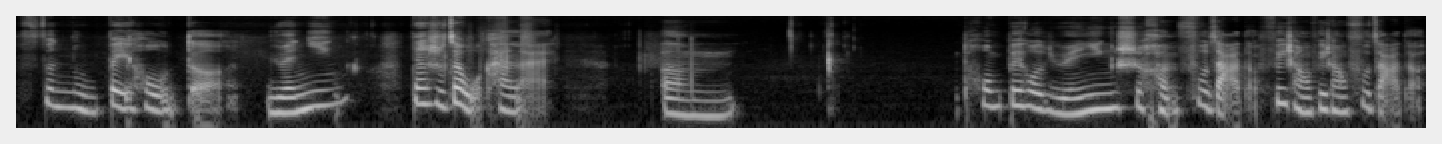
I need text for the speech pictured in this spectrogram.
愤怒背后的原因，但是在我看来，嗯。后背后的原因是很复杂的，非常非常复杂的。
